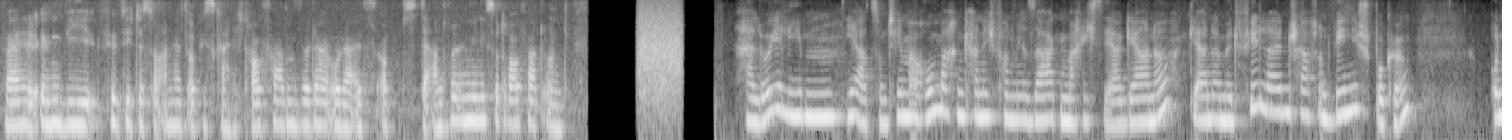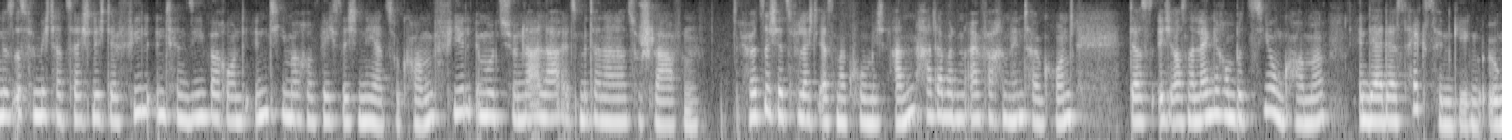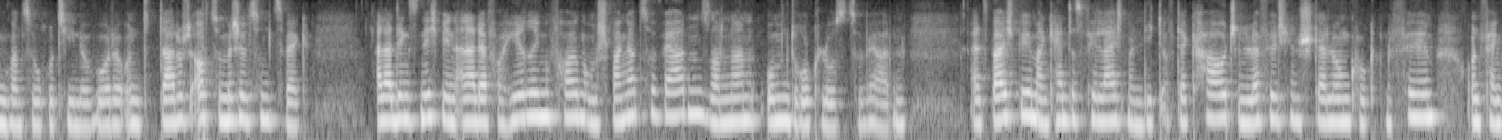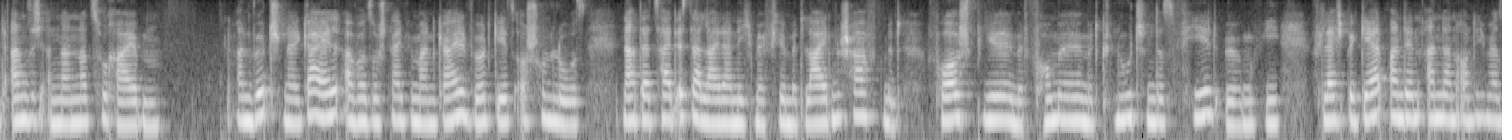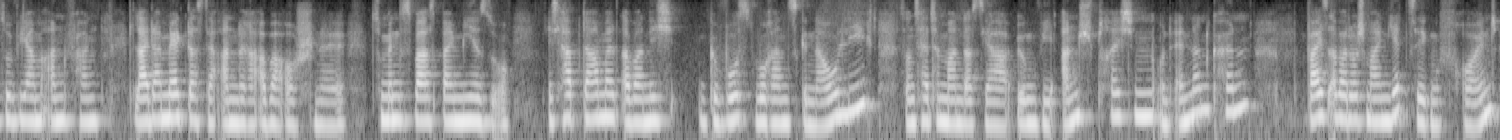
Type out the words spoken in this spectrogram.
weil irgendwie fühlt sich das so an, als ob ich es gar nicht drauf haben würde oder als ob es der andere irgendwie nicht so drauf hat. Und Hallo ihr Lieben, ja zum Thema Rummachen kann ich von mir sagen, mache ich sehr gerne, gerne mit viel Leidenschaft und wenig Spucke. Und es ist für mich tatsächlich der viel intensivere und intimere Weg, sich näher zu kommen, viel emotionaler als miteinander zu schlafen. Hört sich jetzt vielleicht erstmal komisch an, hat aber den einfachen Hintergrund, dass ich aus einer längeren Beziehung komme, in der der Sex hingegen irgendwann zur Routine wurde und dadurch auch zum Mittel zum Zweck. Allerdings nicht wie in einer der vorherigen Folgen, um schwanger zu werden, sondern um drucklos zu werden. Als Beispiel, man kennt es vielleicht, man liegt auf der Couch in Löffelchenstellung, guckt einen Film und fängt an, sich aneinander zu reiben. Man wird schnell geil, aber so schnell wie man geil wird, geht es auch schon los. Nach der Zeit ist da leider nicht mehr viel mit Leidenschaft, mit Vorspiel, mit Fummel, mit Knutschen. Das fehlt irgendwie. Vielleicht begehrt man den anderen auch nicht mehr so wie am Anfang. Leider merkt das der andere aber auch schnell. Zumindest war es bei mir so. Ich habe damals aber nicht gewusst, woran es genau liegt. Sonst hätte man das ja irgendwie ansprechen und ändern können. Weiß aber durch meinen jetzigen Freund,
